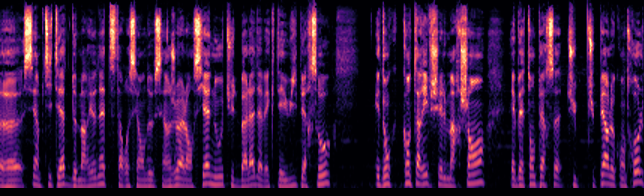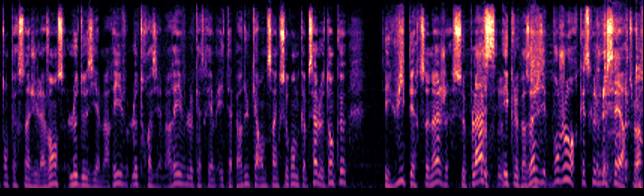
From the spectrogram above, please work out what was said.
euh, c'est un petit théâtre de marionnettes, Star Ocean 2. C'est un jeu à l'ancienne où tu te balades avec tes huit persos. Et donc, quand tu arrives chez le marchand, eh ben, ton perso- tu, tu perds le contrôle, ton personnage il avance, le deuxième arrive, le troisième arrive, le quatrième, et tu as perdu 45 secondes comme ça, le temps que tes huit personnages se placent et que le personnage dit Bonjour, qu'est-ce que je vous sers tu vois?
